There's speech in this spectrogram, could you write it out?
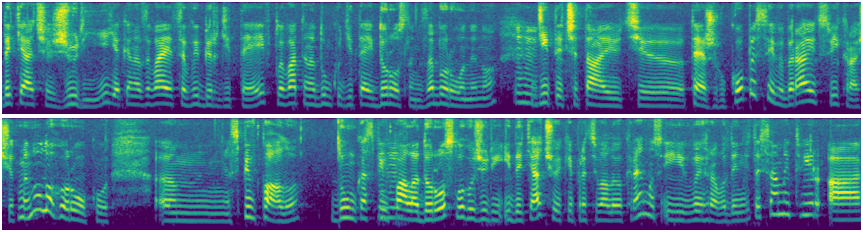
дитяче журі, яке називається Вибір дітей. Впливати на думку дітей дорослим заборонено. Діти читають е, теж рукописи і вибирають свій кращий. От минулого року ем, співпало. Думка співпала дорослого журі і дитячого, які працювали окремо, і виграв один і той самий твір. А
